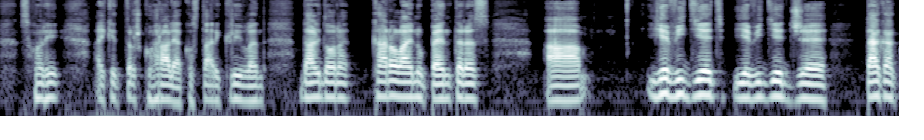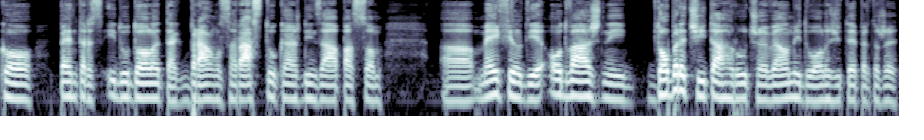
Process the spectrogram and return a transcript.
sorry, aj keď trošku hrali ako starý Cleveland, dali dole Carolina Panthers a je vidieť, je vidieť, že tak ako Panthers idú dole, tak Browns rastú každým zápasom. Uh, Mayfield je odvážny, dobre číta hru, čo je veľmi dôležité, pretože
